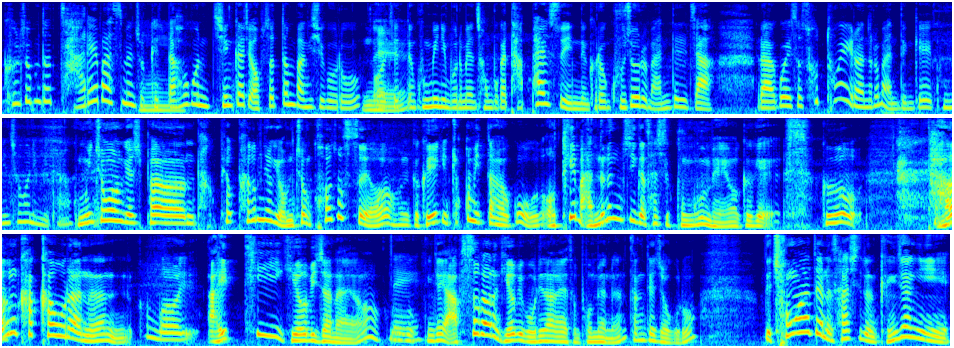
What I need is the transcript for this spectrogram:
그걸 좀 더 잘해봤으면 좋겠다. 음. 혹은 지금까지 없었던 방식으로 네. 어쨌든 국민이 물으면 정부가 답할 수 있는 그런 구조를 만들자라고 해서 소통의 일환으로 만든 게 국민청원입니다. 국민청원 게시판 파급력이 엄청 커졌어요. 그러니까 그 얘기는 조금 이따 하고 어떻게 만드는지가 사실 궁금해요. 그게 그 다음 카카오라는 뭐 IT 기업이잖아요. 네. 굉장히 앞서가는 기업이고 우리나라에서 보면은 상대적으로. 근데 청와대는 사실은 굉장히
